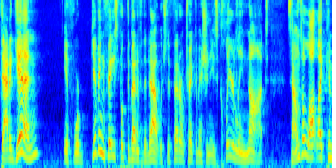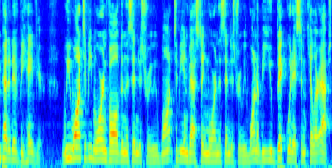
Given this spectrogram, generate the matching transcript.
That again, if we're giving Facebook the benefit of the doubt, which the Federal Trade Commission is clearly not, sounds a lot like competitive behavior. We want to be more involved in this industry. We want to be investing more in this industry. We want to be ubiquitous in killer apps.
